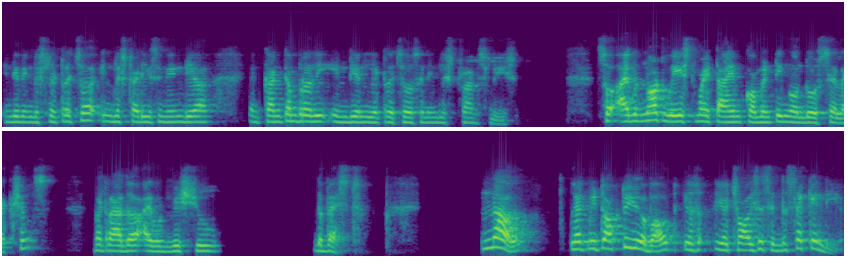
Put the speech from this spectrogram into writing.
Indian English literature, English studies in India, and contemporary Indian literatures and English translation. So I would not waste my time commenting on those selections, but rather I would wish you the best. Now, let me talk to you about your, your choices in the second year.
